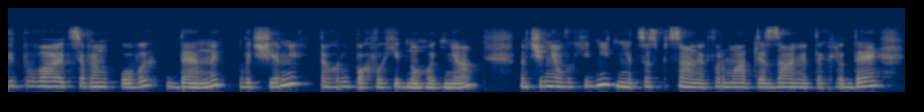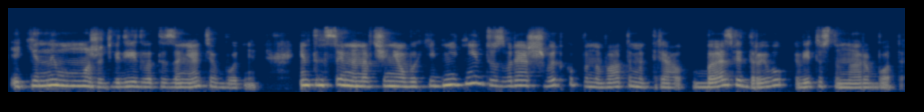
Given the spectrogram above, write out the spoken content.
відбувається в ранкових, денних, вечірніх та групах вихідного дня. Навчання у вихідні дні це спеціальний формат для зайнятих людей, які не можуть відвідувати заняття в будні. Інтенсивне навчання у вихідні дні дозволяє швидко панувати матеріал без відриву від основної роботи.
